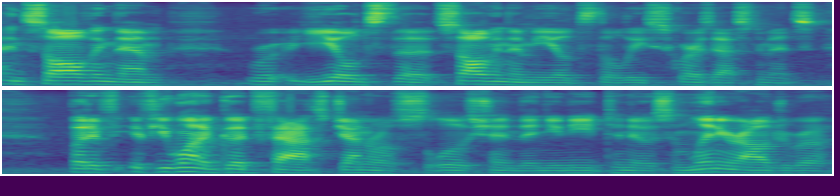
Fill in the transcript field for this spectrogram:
and solving them yields the solving them yields the least squares estimates. But if, if you want a good, fast general solution, then you need to know some linear algebra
